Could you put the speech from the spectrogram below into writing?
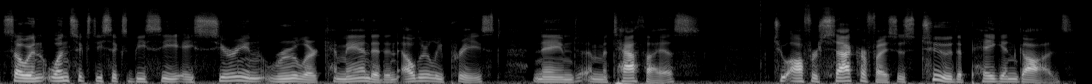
So in 166 BC, a Syrian ruler commanded an elderly priest named Mattathias to offer sacrifices to the pagan gods.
